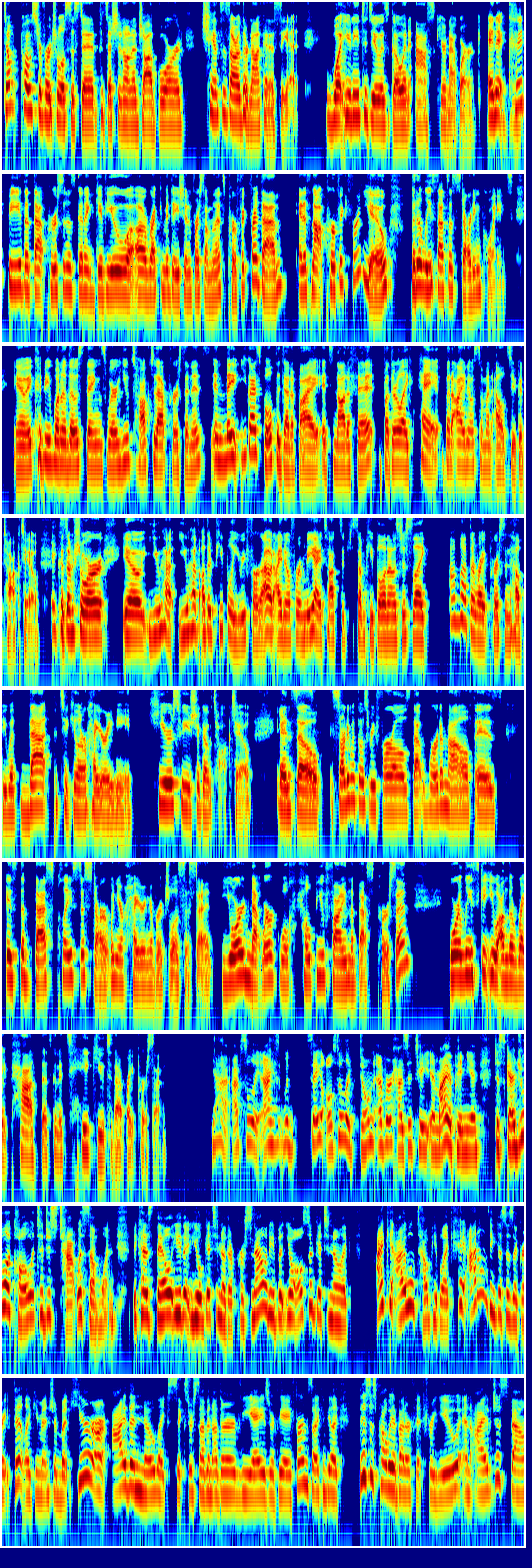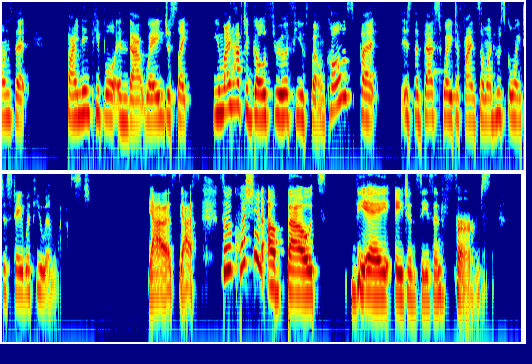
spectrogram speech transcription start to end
don't post your virtual assistant position on a job board. Chances are they're not going to see it what you need to do is go and ask your network. And it mm-hmm. could be that that person is going to give you a recommendation for someone that's perfect for them and it's not perfect for you, but at least that's a starting point. You know, it could be one of those things where you talk to that person it's and they you guys both identify it's not a fit, but they're like, "Hey, but I know someone else you could talk to." Because exactly. I'm sure, you know, you have you have other people you refer out. I know for me, I talked to some people and I was just like, I'm not the right person to help you with that particular hiring need here's who you should go talk to. Yes. And so starting with those referrals, that word of mouth is is the best place to start when you're hiring a virtual assistant. Your network will help you find the best person or at least get you on the right path that's going to take you to that right person. Yeah, absolutely. And I would say also, like, don't ever hesitate, in my opinion, to schedule a call to just chat with someone because they'll either you'll get to know their personality, but you'll also get to know like I can I will tell people like, hey, I don't think this is a great fit, like you mentioned, but here are I then know like six or seven other VAs or VA firms that I can be like, this is probably a better fit for you. And I've just found that finding people in that way, just like you might have to go through a few phone calls, but is the best way to find someone who's going to stay with you and last. Yes, yes. So a question about VA agencies and firms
